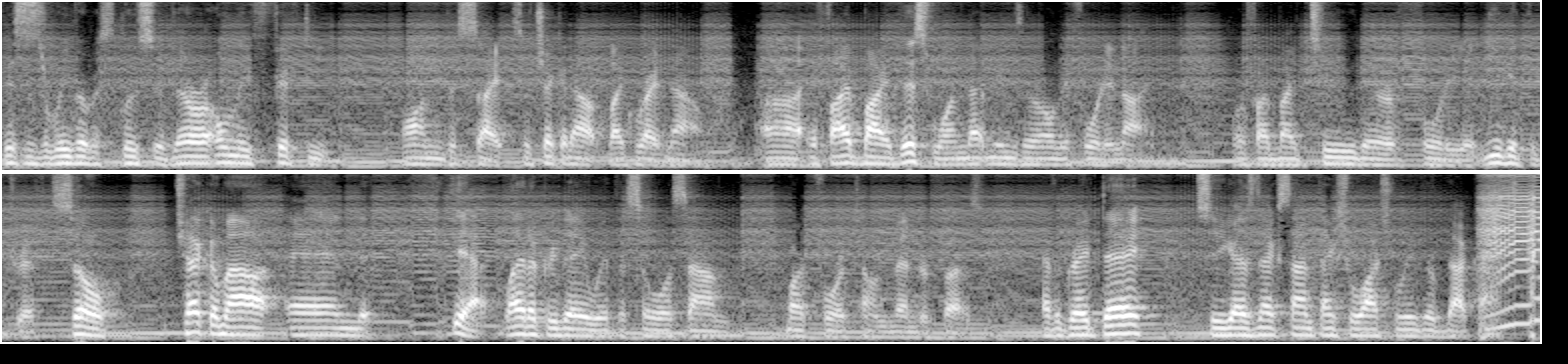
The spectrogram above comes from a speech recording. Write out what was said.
This is a Reverb exclusive. There are only 50 on the site, so check it out like right now. Uh, if I buy this one, that means there are only 49. Or if I buy two, there are 48. You get the drift. So check them out and yeah, light up your day with the Sola Sound Mark IV tone bender fuzz. Have a great day. See you guys next time. Thanks for watching Reverb.com.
